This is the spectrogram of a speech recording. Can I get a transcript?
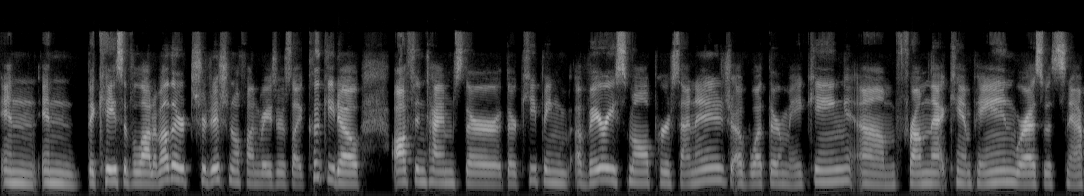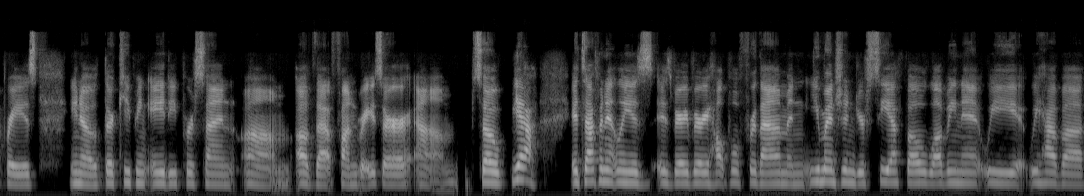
in in the case of a lot of other traditional fundraisers like cookie dough oftentimes they're they're keeping a very small percentage of what they're making um, from that campaign whereas with snap raise you know they're keeping 80% um, of that fundraiser. Um, so yeah it definitely is is very very helpful for them. And you mentioned your cfo loving it. We we have a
